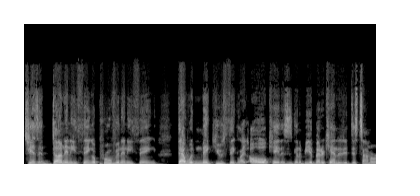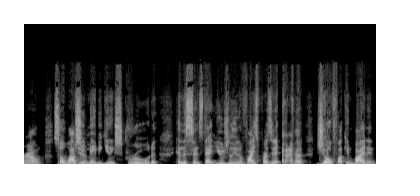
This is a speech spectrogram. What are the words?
she hasn't done anything or proven anything that would make you think like, oh, okay, this is going to be a better candidate this time around. So while she yeah. may be getting screwed in the sense that usually the vice president, Joe fucking Biden,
